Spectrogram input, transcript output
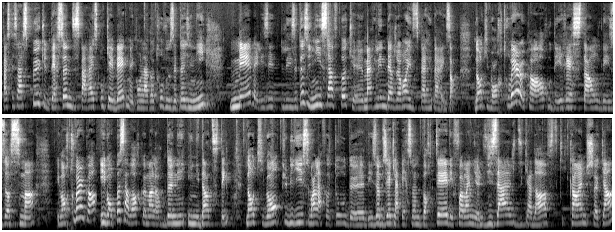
parce que ça se peut qu'une personne disparaisse au Québec mais qu'on la retrouve aux États-Unis. Mais ben, les, États-Unis ils savent pas que Marilyn Bergeron est disparue par exemple. Donc ils vont retrouver un corps ou des restants ou des ossements ils vont retrouver un corps et ils vont pas savoir comment leur donner une identité. Donc, ils vont publier souvent la photo de, des objets que la personne portait. Des fois même, il y a le visage du cadavre, ce qui est quand même choquant.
